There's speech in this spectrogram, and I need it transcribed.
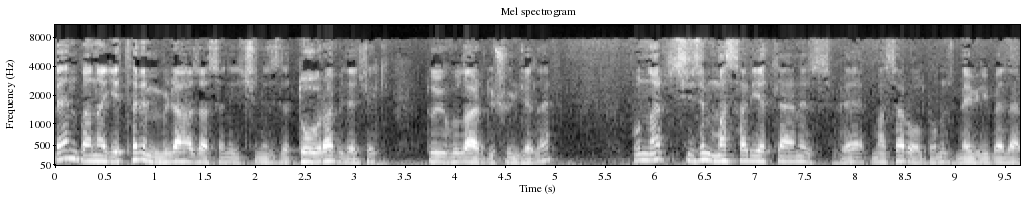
ben bana yeterim mülahazasını içinizde doğurabilecek duygular, düşünceler bunlar sizin masariyetleriniz ve masar olduğunuz mevhibeler,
